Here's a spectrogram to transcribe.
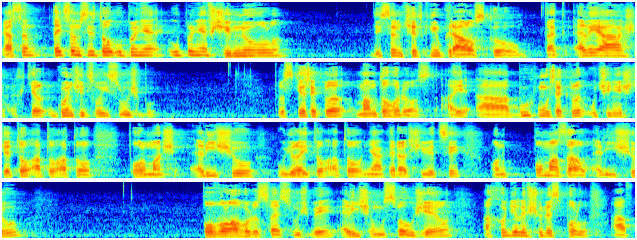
Já jsem, teď jsem si to úplně, úplně všimnul, když jsem četl knihu královskou, tak Eliáš chtěl ukončit svoji službu. Prostě řekl, mám toho dost. A, je, a Bůh mu řekl, učin ještě to a to a to. Polmaš Elíšu, udělej to a to, nějaké další věci. On pomazal Elíšu, povolal ho do své služby, Elíša mu sloužil a chodili všude spolu. A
